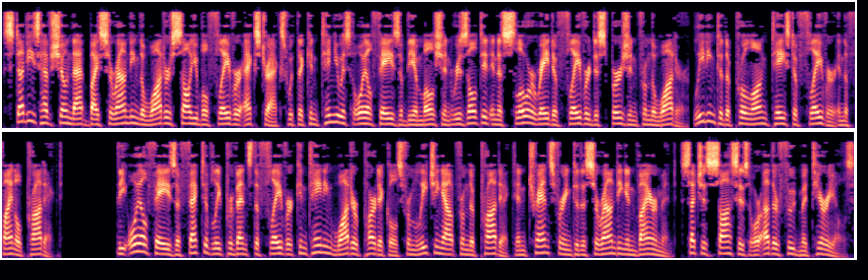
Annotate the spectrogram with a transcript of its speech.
Studies have shown that by surrounding the water-soluble flavor extracts with the continuous oil phase of the emulsion resulted in a slower rate of flavor dispersion from the water, leading to the prolonged taste of flavor in the final product. The oil phase effectively prevents the flavor-containing water particles from leaching out from the product and transferring to the surrounding environment, such as sauces or other food materials.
